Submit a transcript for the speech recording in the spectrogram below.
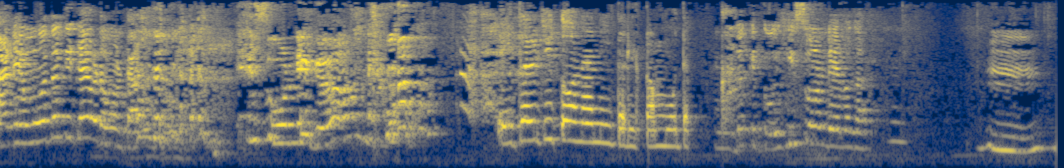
आणि मोदक एवढा मोठा? सोडणे ग. इकडची तोंड आणि इकडचा मोदक मोदक येतो ही सोंड आहे बघा हम्म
